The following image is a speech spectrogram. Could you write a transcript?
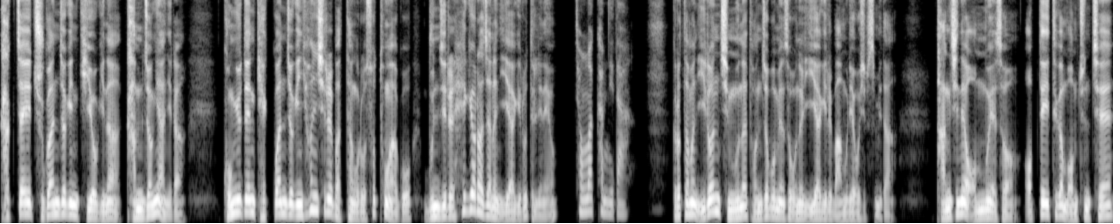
각자의 주관적인 기억이나 감정이 아니라 공유된 객관적인 현실을 바탕으로 소통하고 문제를 해결하자는 이야기로 들리네요. 정확합니다. 그렇다면 이런 질문을 던져보면서 오늘 이야기를 마무리하고 싶습니다. 당신의 업무에서 업데이트가 멈춘 채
